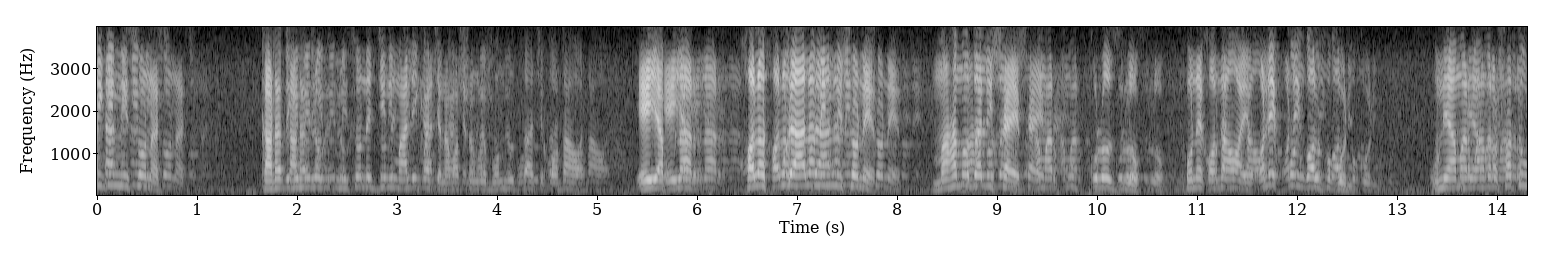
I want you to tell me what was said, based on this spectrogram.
দিকে মিশন আছে। কাঁটা দিকে মিশনের যিনি মালিক আছেন আমার সঙ্গে বন্ধুত্ব আছে কথা হয়। এই আপনার খলতপুরে আলামিন মিশনের মাহমুদ আলী সাহেব আমার খুব ক্লোজ লোক। ফোনে কথা হয় অনেকক্ষণ গল্প করি। উনি আমার মাদ্রাসাতেও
